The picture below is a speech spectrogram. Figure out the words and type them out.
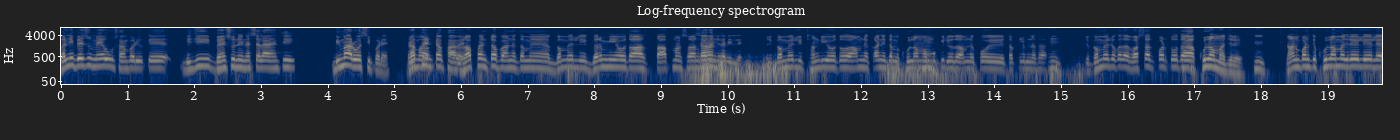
બની ભેંસું મેં એવું સાંભળ્યું કે બીજી ભેંસુની નસલ આનાથી બીમાર ઓછી પડે. રફ એન્ડ ટફ આવે. રફ એન્ડ ટફ અને તમે ગમે એટલી ગરમી હોય તો આ તાપમાન સહન કરી લે. પછી ગમે એટલી ઠંડી હોય તો આમને કાની તમે ખુલ્લામાં મૂકી દો તો અમને કોઈ તકલીફ ન થાય. ગમે એટલો કદાચ વરસાદ પડતો હોય તો આ ખુલ્લામાં જ રહે. નાનપણથી ખુલ્લામાં જ રહેલી એટલે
